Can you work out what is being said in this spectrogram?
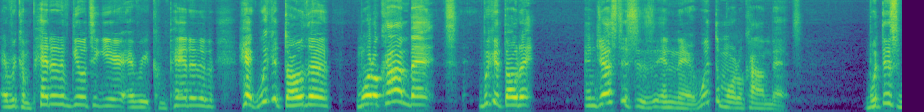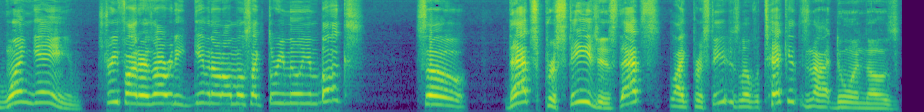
every competitive Guilty Gear, every competitive, heck, we could throw the Mortal Kombat, we could throw the Injustices in there with the Mortal Kombats. With this one game, Street Fighter has already given out almost like three million bucks. So that's prestigious. That's like prestigious level. Tekken's not doing those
